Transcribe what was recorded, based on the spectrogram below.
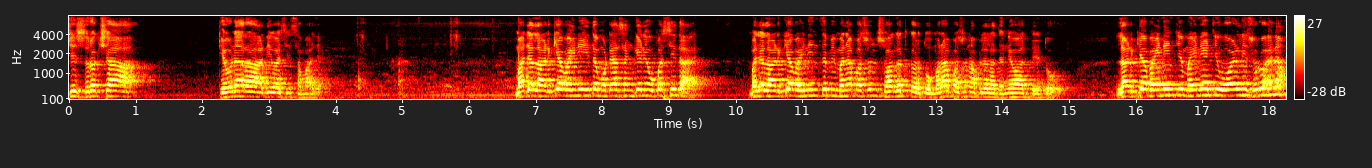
ची सुरक्षा ठेवणारा आदिवासी समाज आहे. माझ्या लाडक्या बहिणी इथं मोठ्या संख्येने उपस्थित आहे. माझ्या लाडक्या बहिणींचं मी मनापासून स्वागत करतो. मनापासून आपल्याला धन्यवाद देतो. लाडक्या बहिणींची महिन्याची ओवाळणी सुरू आहे ना?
